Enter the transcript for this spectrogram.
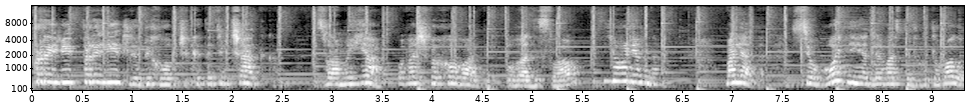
Привіт-привіт, любі хлопчики та дівчатка! З вами я, ваш вихователь Владислава Юрівна. Малята, сьогодні я для вас підготувала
